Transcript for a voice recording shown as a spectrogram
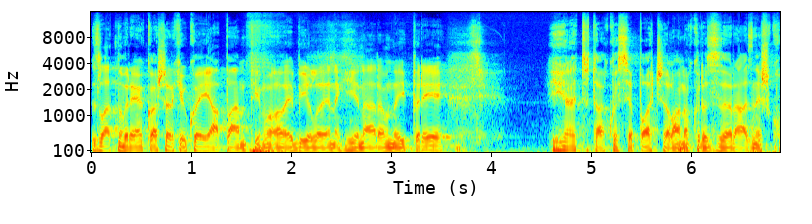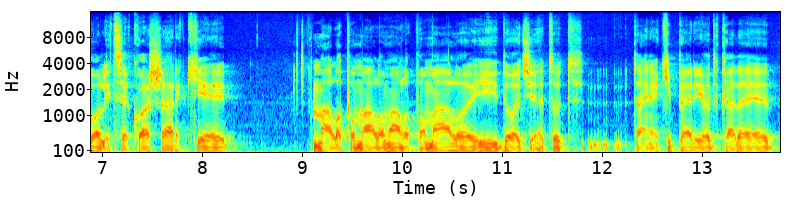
zlatno vreme košarke koje ja pamtim, ovaj, bilo je nekih naravno i pre. I eto, tako se počelo ono kroz razne školice košarke, malo po malo, malo po malo i dođe eto taj neki period kada je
